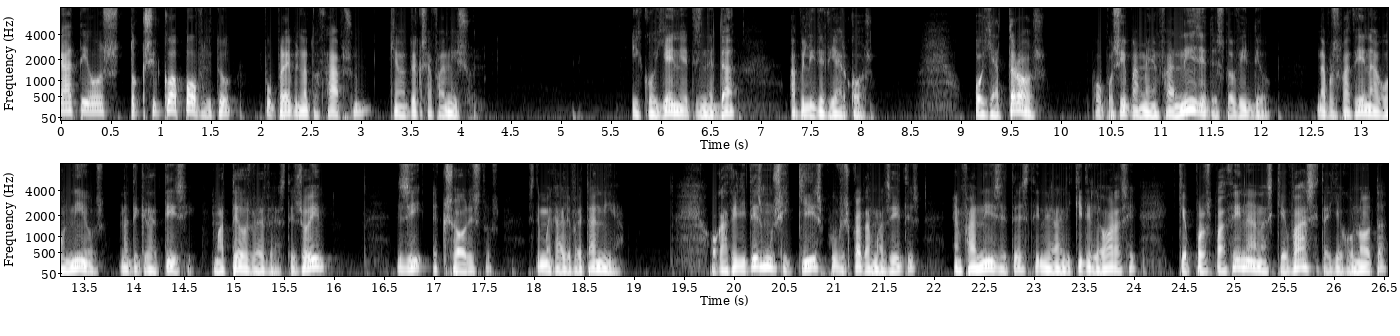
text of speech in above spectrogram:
κάτι ως τοξικό απόβλητο που πρέπει να το θάψουν και να το εξαφανίσουν. Η οικογένεια της Νεντά απειλείται διαρκώς. Ο γιατρός που όπως είπαμε εμφανίζεται στο βίντεο να προσπαθεί εναγωνίως να την κρατήσει, ματέως βέβαια στη ζωή, ζει εξόριστος στη Μεγάλη Βρετανία. Ο καθηγητής μουσικής που βρισκόταν μαζί της εμφανίζεται στην Ιρανική τηλεόραση και προσπαθεί να ανασκευάσει τα γεγονότα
